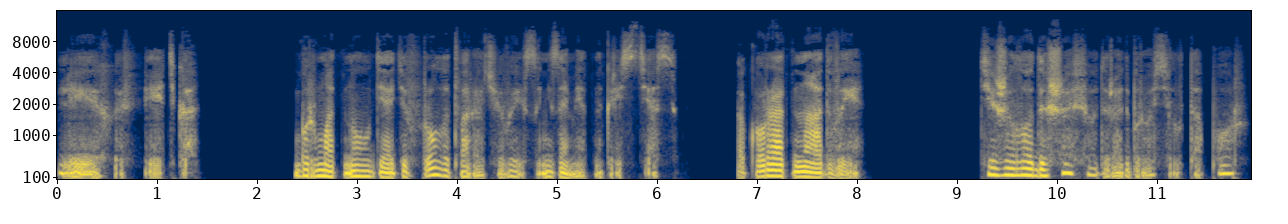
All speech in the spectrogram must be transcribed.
«Лихо, Федька!» — бурмотнул дядя Фрол, отворачиваясь и незаметно крестясь. Аккуратно надвое. Тяжело дыша, Федор отбросил топор,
